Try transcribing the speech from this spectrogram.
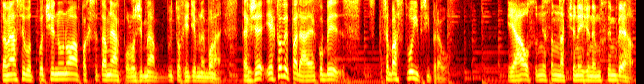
tam já si odpočinu, no a pak se tam nějak položíme a buď to chytím nebo ne. Takže jak to vypadá, jakoby s, třeba s tvojí přípravou? Já osobně jsem nadšený, že nemusím běhat.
